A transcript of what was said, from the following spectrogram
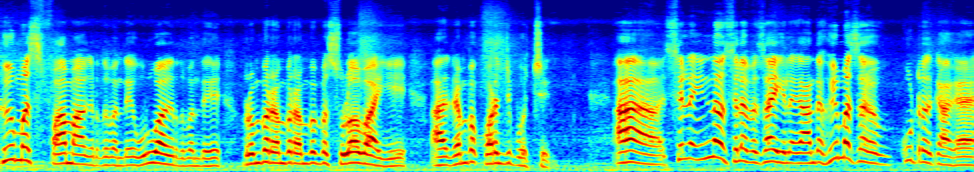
ஹியூமஸ் ஃபார்ம் ஆகிறது வந்து உருவாகிறது வந்து ரொம்ப ரொம்ப ரொம்ப ரொம்ப ஸ்லோவாகி அது ரொம்ப குறைஞ்சி போச்சு. சில இன்னும் சில விவசாயிகள் அந்த ஹியூமஸை கூட்டுறதுக்காக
